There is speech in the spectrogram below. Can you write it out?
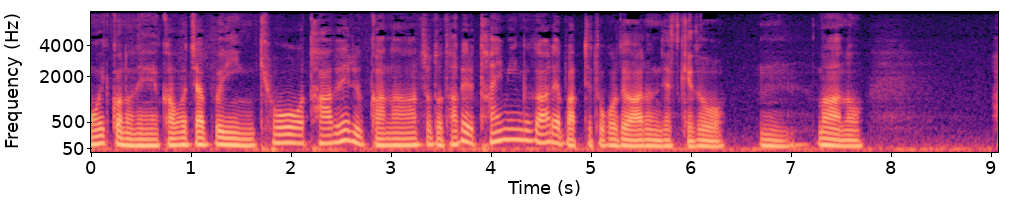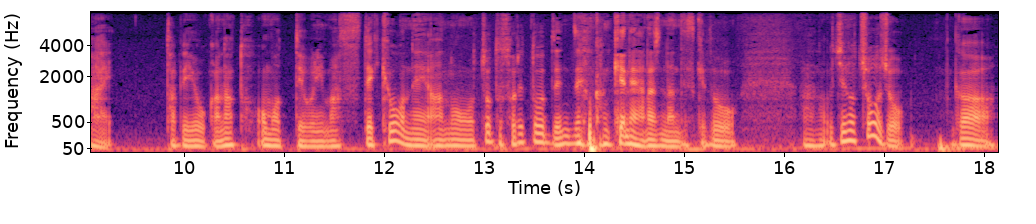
もう一個のね、かぼちゃプリン、今日食べるかな？ちょっと食べるタイミングがあればってところではあるんですけど、うん。まああの、はい。食べようかなと思っております。で、今日ね、あの、ちょっとそれと全然関係ない話なんですけど、あの、うちの長女が、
